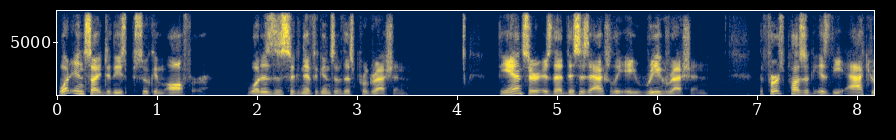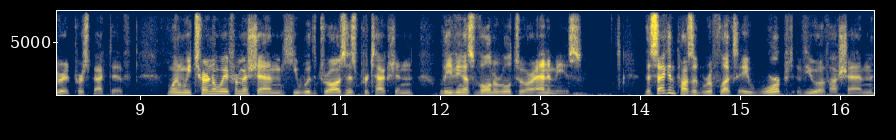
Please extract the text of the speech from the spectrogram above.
What insight do these pasukim offer? What is the significance of this progression? The answer is that this is actually a regression. The first pasuk is the accurate perspective. When we turn away from Hashem, He withdraws His protection, leaving us vulnerable to our enemies. The second pasuk reflects a warped view of Hashem,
